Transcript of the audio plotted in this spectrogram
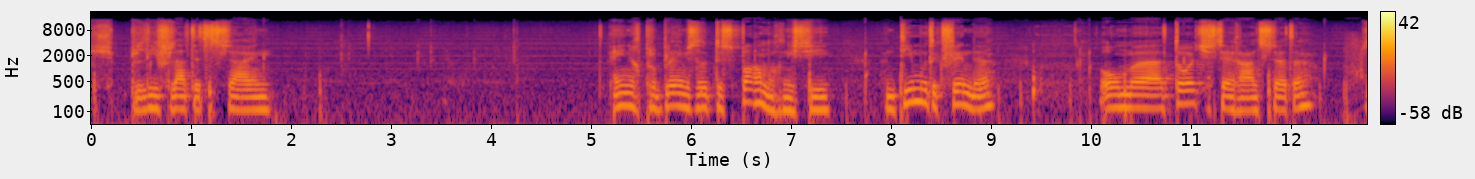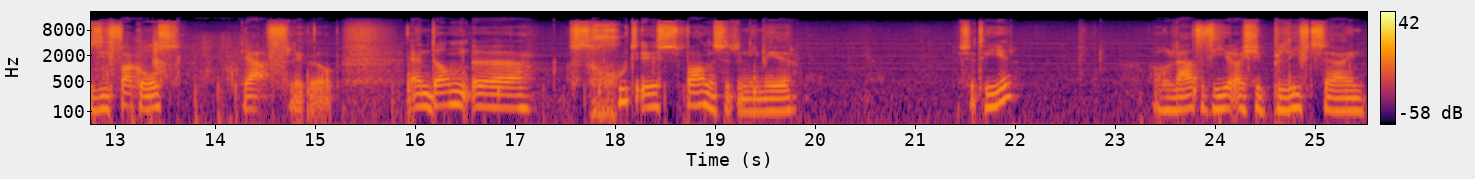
Alsjeblieft, laat dit zijn. Het enige probleem is dat ik de span nog niet zie. En die moet ik vinden. Om uh, toortjes tegenaan te zetten. Dus die fakkels. Ja, flikker op. En dan, uh, als het goed is, spannen ze er niet meer. Is het hier? Oh, laat het hier alsjeblieft zijn.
